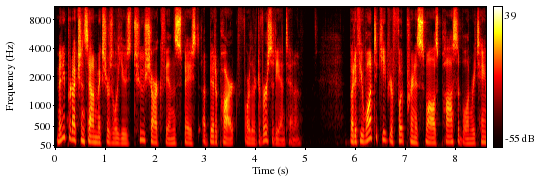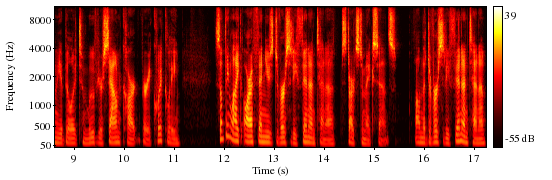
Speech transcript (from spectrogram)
Many production sound mixers will use two shark fins spaced a bit apart for their diversity antenna. But if you want to keep your footprint as small as possible and retain the ability to move your sound cart very quickly, something like RF Venue's diversity fin antenna starts to make sense. On the diversity fin antenna,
